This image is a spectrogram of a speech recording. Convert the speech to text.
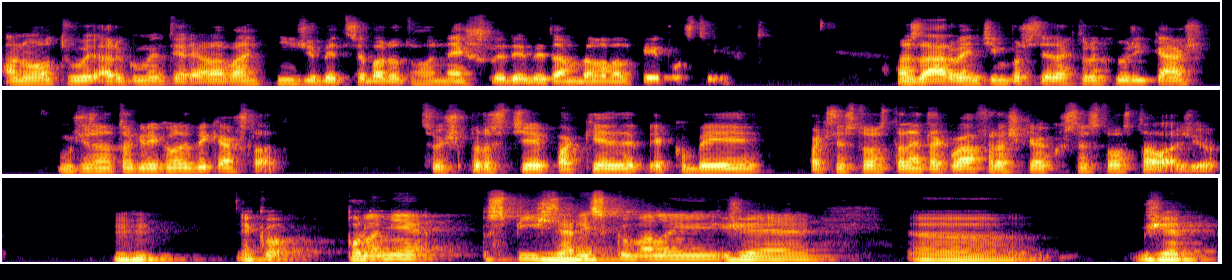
ano, tvůj argument je relevantní, že by třeba do toho nešli, kdyby tam byl velký postih. A zároveň tím prostě tak trochu říkáš, můžeš na to kdykoliv vykašlat. Což prostě pak je, jakoby, pak se z toho stane taková fraška, jako se z toho stala, že jo? Mm-hmm. Jako podle mě spíš zariskovali, že uh, že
